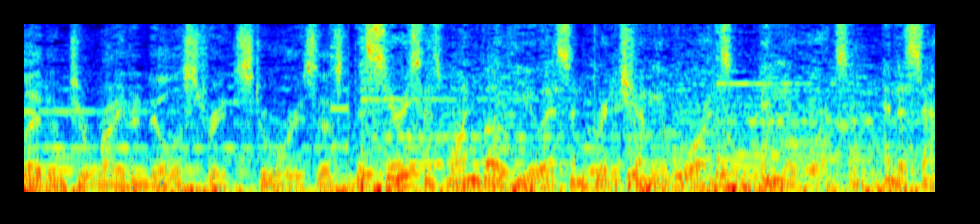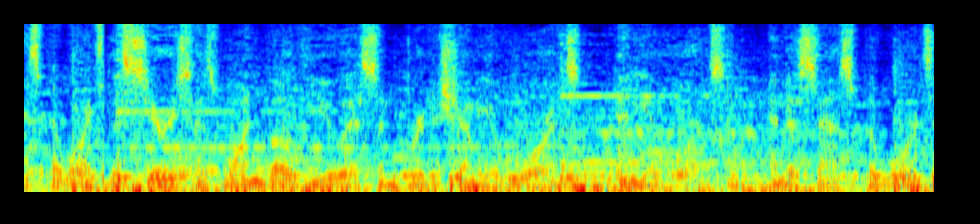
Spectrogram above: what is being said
led him to write and illustrate stories as the series has won both US and British Emmy Awards, Emmy Awards, and a SASP Awards. The series has won both US and British Emmy Awards, Emmy Awards, and a SASP Awards.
